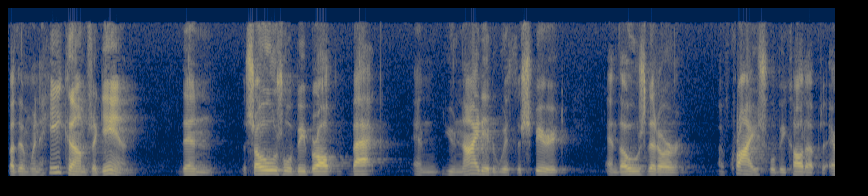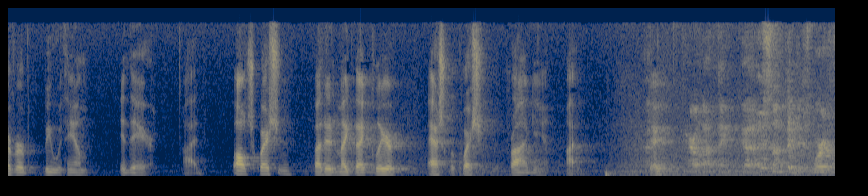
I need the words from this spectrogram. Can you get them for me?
But then when he comes again, then the souls will be brought back and united with the Spirit, and those that are of Christ will be caught up to ever be with him in the air. False question. If I didn't make that clear, ask a question. Try again. All right. Okay. Harold, I think uh, something that's worth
